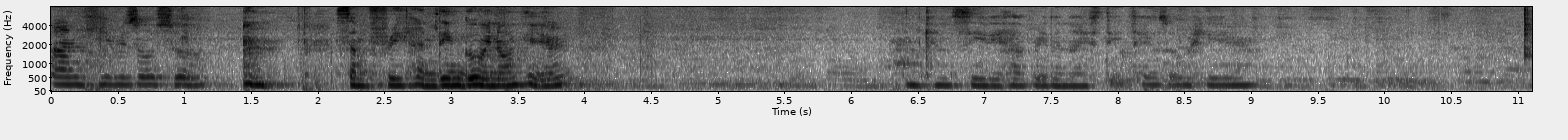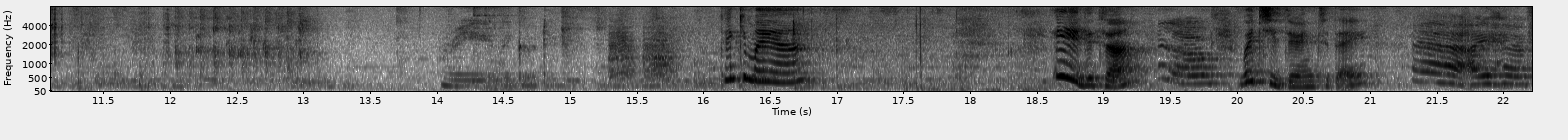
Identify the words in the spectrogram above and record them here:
And here is also some freehanding going on here. You can see we have really nice details over here. Really good. Thank you, Maya. Hey, Edita. Hello. What you doing today? Uh, I have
